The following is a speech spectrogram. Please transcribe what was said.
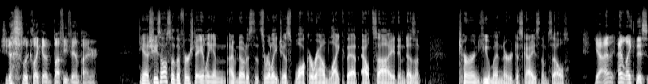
she does look like a Buffy vampire. Yeah, she's also the first alien I've noticed that's really just walk around like that outside and doesn't turn human or disguise themselves. Yeah, I, I like this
